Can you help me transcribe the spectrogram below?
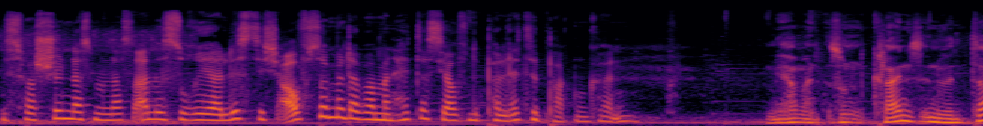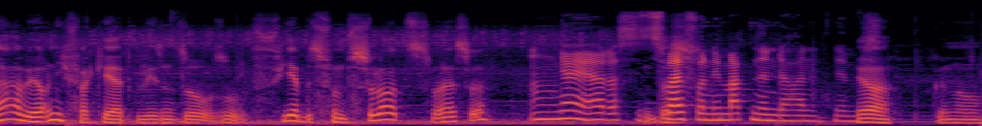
Es war schön, dass man das alles so realistisch aufsammelt, aber man hätte das ja auf eine Palette packen können. ja man, so ein kleines Inventar wäre auch nicht verkehrt gewesen. So, so vier bis fünf Slots, weißt du? Mm, Ja, ja, dass du Das- zwei von den Matten in der Hand nimmst. Ja, genau.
